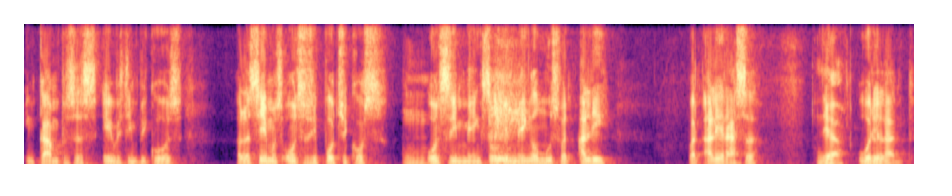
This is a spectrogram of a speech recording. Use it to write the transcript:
encompasses everything because hulle sê mos ons is die potjiekos. Ons is die mengsel, die mengelmoes van al die van al die rasse Yeah. oor die land.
